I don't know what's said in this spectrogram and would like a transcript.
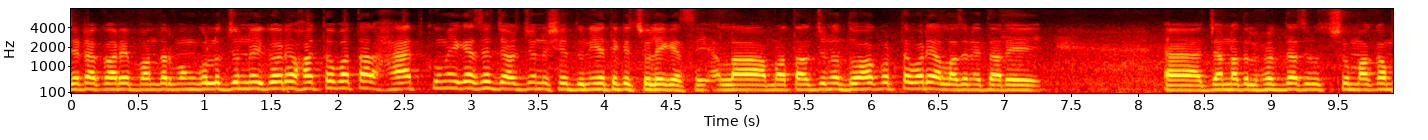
যেটা করে বন্দার মঙ্গলের জন্যই করে হয়তো বা তার হাত কমে গেছে, যার জন্য সে দুনিয়া থেকে চলে গেছে। আল্লাহ, আমরা তার জন্য দোয়া করতে পারি, আল্লাহ জানে তারে জান্নাতুল ফেরদাসের উচ্চ মাকাম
